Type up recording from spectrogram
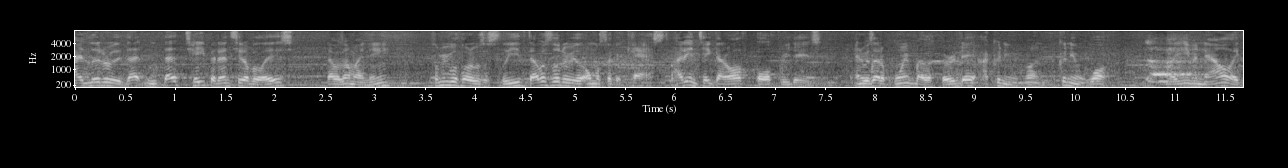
I literally that that tape at NCAA's that was on my knee. Some people thought it was a sleeve. That was literally almost like a cast. I didn't take that off all three days, and it was at a point by the third day I couldn't even run. I couldn't even walk. Like even now, like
